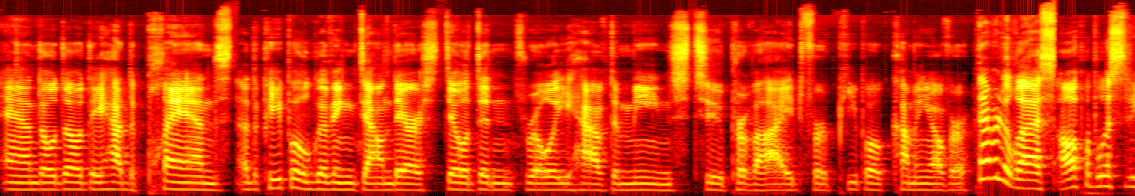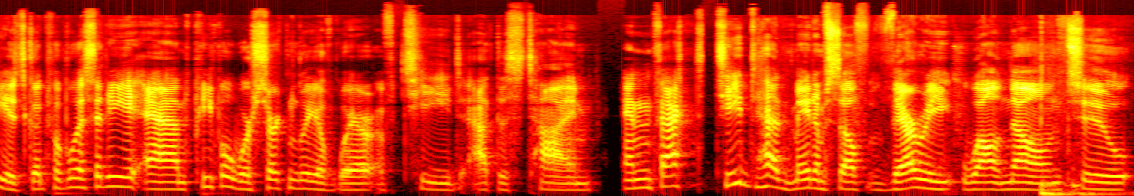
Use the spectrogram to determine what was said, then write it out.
and although they had the plans, uh, the people living down there still didn't really have the means to provide for people coming over. Nevertheless, all publicity is good publicity, and people were certainly aware of Teed at this time. And in fact, Teed had made himself very well known to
